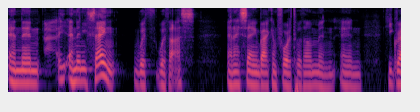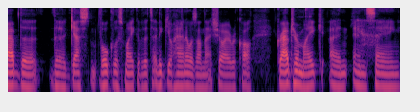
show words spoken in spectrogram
and then I, and then he sang with with us, and I sang back and forth with him, and and he grabbed the the guest vocalist mic of the I think Johanna was on that show I recall grabbed her mic and and sang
